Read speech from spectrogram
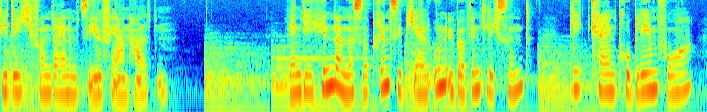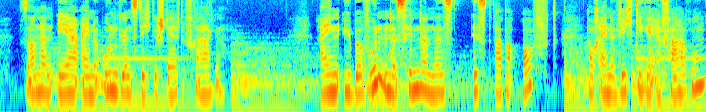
die dich von deinem Ziel fernhalten. Wenn die Hindernisse prinzipiell unüberwindlich sind, liegt kein Problem vor, sondern eher eine ungünstig gestellte Frage. Ein überwundenes Hindernis ist aber oft auch eine wichtige Erfahrung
